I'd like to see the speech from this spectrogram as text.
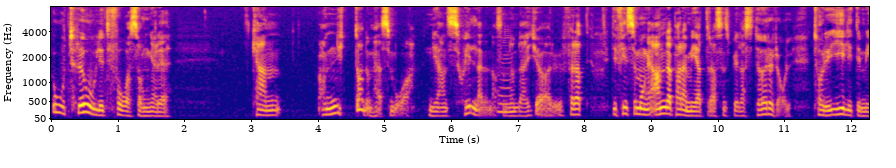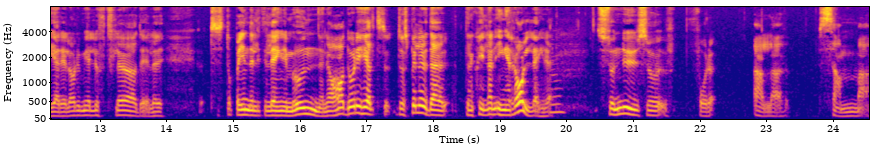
otroligt få sångare kan ha nytta av de här små nyansskillnaderna som de där gör. För att det finns så många andra parametrar som spelar större roll. Tar du i lite mer eller har du mer luftflöde eller stoppa in den lite längre i munnen. Ja, då, är det helt, då spelar det där, den skillnaden ingen roll längre. Så nu så får alla samma.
